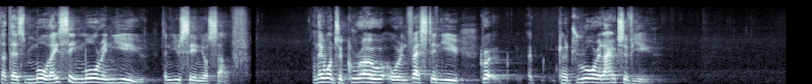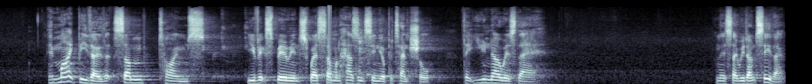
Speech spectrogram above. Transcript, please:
that there's more. They see more in you than you see in yourself. And they want to grow or invest in you, grow, uh, kind of draw it out of you. It might be, though, that sometimes you've experienced where someone hasn't seen your potential that you know is there. And they say, We don't see that.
